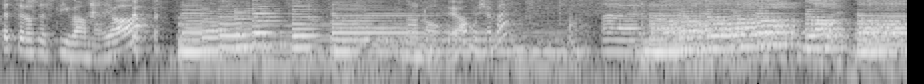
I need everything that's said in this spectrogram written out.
teď se rozespíváme, jo? No, no, jo, můžeme? Uh, no, no, no.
